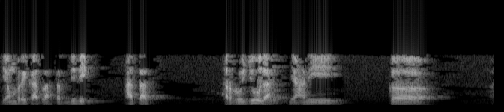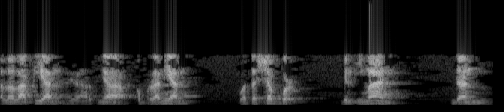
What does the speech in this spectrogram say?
yang mereka telah terdidik atas ar-rujulah yakni ke lelakian ya artinya keberanian wa tashabbu' bil iman dan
